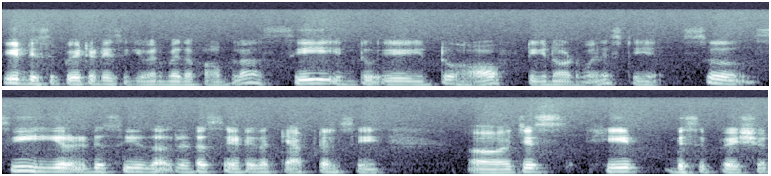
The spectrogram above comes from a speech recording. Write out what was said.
Heat dissipated is given by the formula C into A into half T naught minus T. So C here it is C let us say it is a capital C, uh, which is heat dissipation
